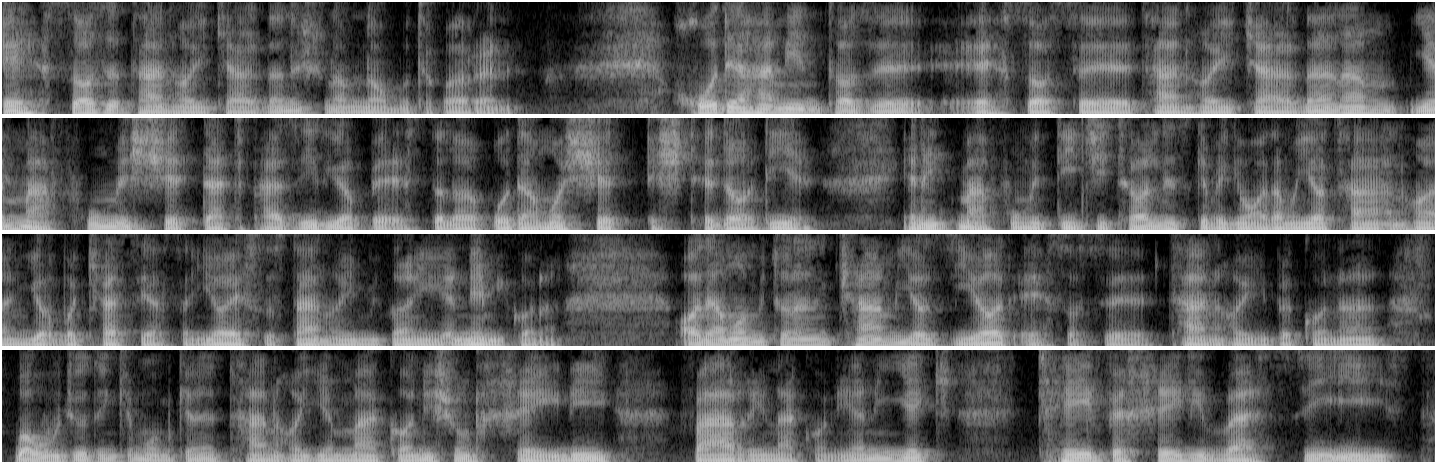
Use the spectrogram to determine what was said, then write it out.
احساس تنهایی کردنشون هم نامتقارنه. خود همین تازه احساس تنهایی کردنم یه مفهوم شدت پذیر یا به اصطلاح قدما اشتدادیه. یعنی مفهوم دیجیتال نیست که بگیم آدم یا تنها یا با کسی هستن یا احساس تنهایی می‌کنن یا نمی‌کنن. آدما می‌تونن کم یا زیاد احساس تنهایی بکنن. با وجود اینکه ممکنه تنهایی مکانیشون خیلی فرقی نکنه. یعنی یک طیف خیلی وسیعی است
